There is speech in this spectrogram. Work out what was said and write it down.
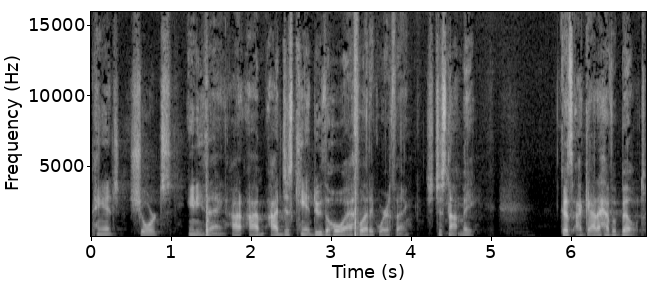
pants, shorts, anything. I, I, I just can't do the whole athletic wear thing. It's just not me. Because I got to have a belt,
